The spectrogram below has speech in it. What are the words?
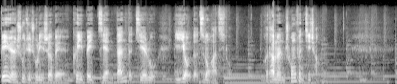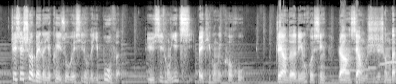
边缘数据处理设备可以被简单的接入已有的自动化系统，和它们充分集成。这些设备呢，也可以作为系统的一部分，与系统一起被提供给客户。这样的灵活性让项目实施成本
